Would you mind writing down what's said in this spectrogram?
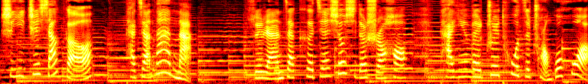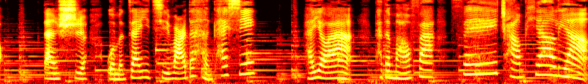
是一只小狗，它叫娜娜。虽然在课间休息的时候，它因为追兔子闯过祸，但是我们在一起玩得很开心。还有啊，它的毛发非常漂亮。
